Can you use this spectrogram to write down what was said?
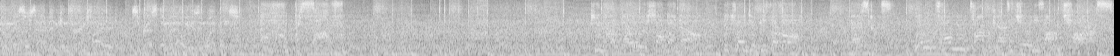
No missiles have been confirmed fired. Suppress them without using weapons. Piss off. have piloted a shot by now. He's trying to piss us off. Bastards. Let me tell you, Tomcat security's off the charts.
